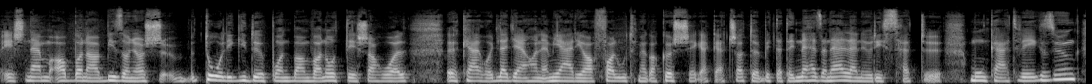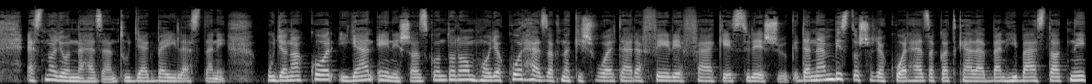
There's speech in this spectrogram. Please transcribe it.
és nem abban a bizonyos tólig időpontban van ott, és ahol kell, hogy legyen, hanem járja a falut, meg a községeket, stb. Tehát egy nehezen ellenőrizhető munkát végzünk, ezt nagyon nehezen tudják beilleszteni. Ugyanakkor, igen, én is azt gondolom, hogy a kórházaknak is volt erre fél év felkészülésük, de nem biztos, hogy a kórházakat kell ebben hibáztatni,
